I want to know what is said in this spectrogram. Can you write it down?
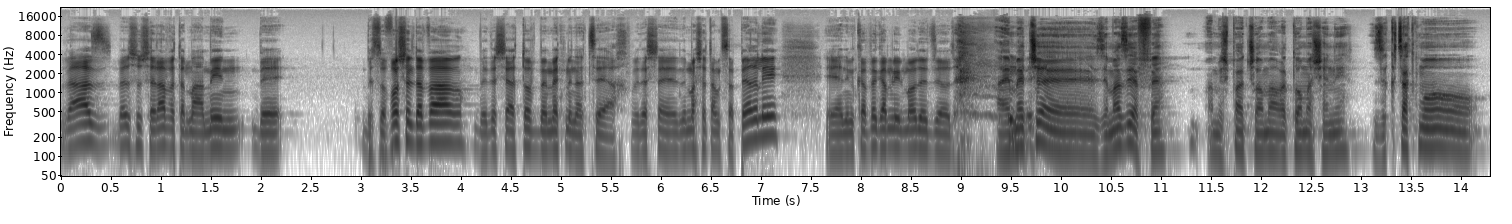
ואז באיזשהו שלב אתה מאמין ב... בסופו של דבר, בזה שהטוב באמת מנצח, וזה מה שאתה מספר לי, אה, אני מקווה גם ללמוד את זה עוד. האמת שזה מה זה יפה, המשפט שהוא אמר, התום השני, זה קצת כמו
